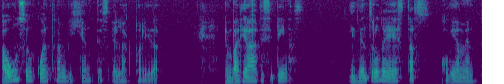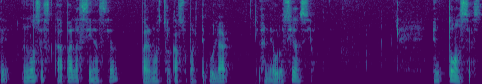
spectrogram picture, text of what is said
aún se encuentran vigentes en la actualidad, en variadas disciplinas, y dentro de estas, obviamente, no se escapa la ciencia, para nuestro caso particular, la neurociencia. Entonces,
